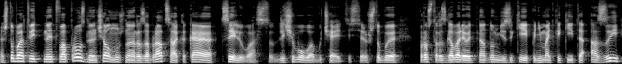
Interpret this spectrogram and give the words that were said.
Чтобы ответить на этот вопрос, для начала нужно разобраться, а какая цель у вас, для чего вы обучаетесь. Чтобы просто разговаривать на одном языке и понимать какие-то азы,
